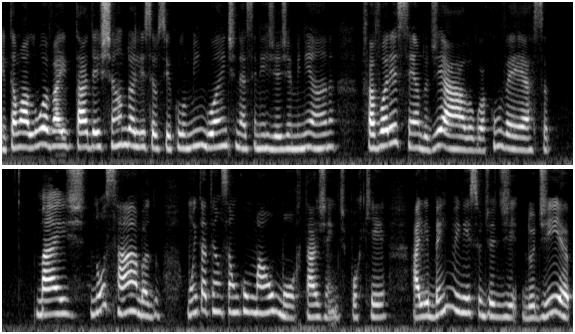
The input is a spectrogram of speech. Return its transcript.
Então a lua vai estar tá deixando ali seu ciclo minguante nessa energia geminiana, favorecendo o diálogo, a conversa, mas no sábado, muita atenção com o mau humor, tá, gente? Porque ali bem no início do dia,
